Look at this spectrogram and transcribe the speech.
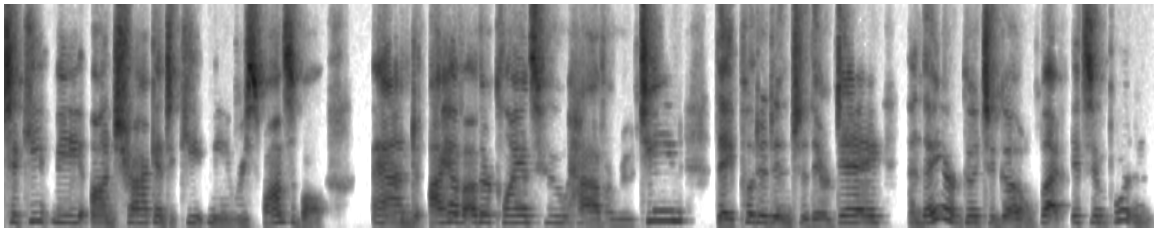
to keep me on track and to keep me responsible. And I have other clients who have a routine, they put it into their day, and they are good to go. But it's important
